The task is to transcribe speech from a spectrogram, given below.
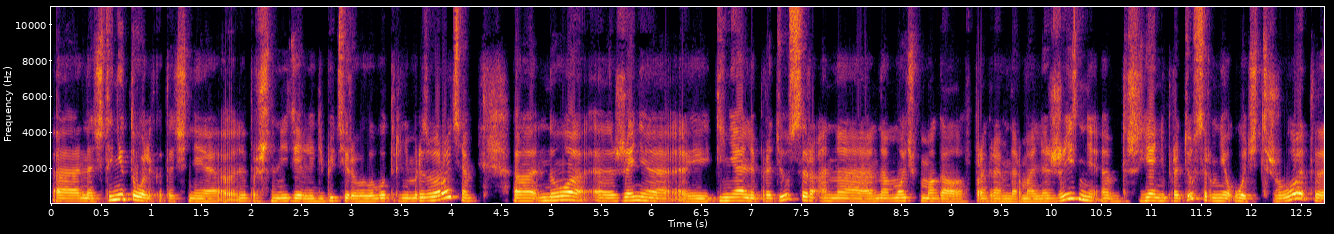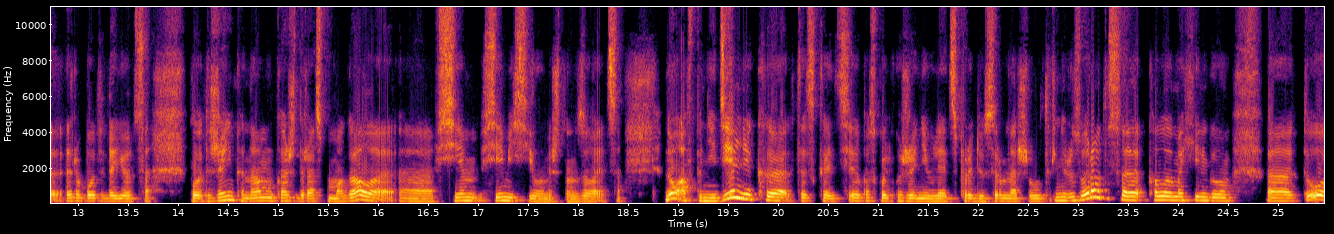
значит, и не только, точнее, на прошлой неделе дебютировала в «Утреннем развороте», но Женя гениальный продюсер, она нам очень помогала в программе «Нормальная жизнь», потому что я не продюсер, мне очень тяжело эта работа дается. Вот, Женька нам каждый раз помогала, Э, всем, всеми силами, что называется. Ну, а в понедельник, э, так сказать, поскольку Женя является продюсером нашего утреннего разворота с Калой Махильговым, э, то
